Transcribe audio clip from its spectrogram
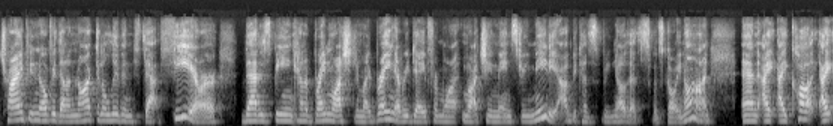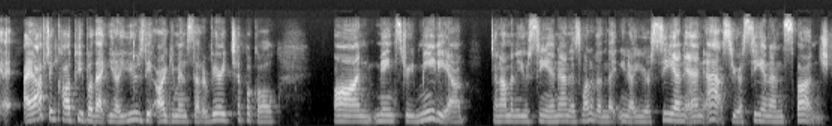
triumphing over that I'm not going to live in that fear that is being kind of brainwashed in my brain every day from wa- watching mainstream media because we know that's what's going on. And I, I call, I, I often call people that, you know, use the arguments that are very typical on mainstream media and I'm going to use CNN as one of them, that, you know, you're CNNS, you're a CNN sponge.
